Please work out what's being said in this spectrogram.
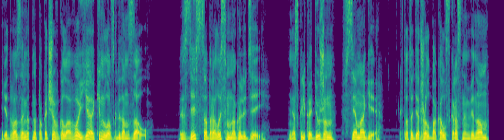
Едва заметно покачав головой, я окинула взглядом зал. Здесь собралось много людей. Несколько дюжин, все маги. Кто-то держал бокал с красным вином,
